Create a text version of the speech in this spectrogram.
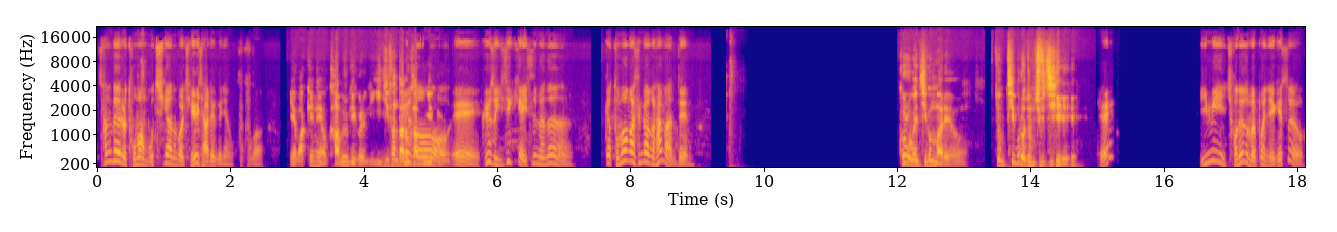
상대를 도망 못 치게 하는 걸 제일 잘해, 그냥 고쿠가. 얘 맞긴 해요 가불기 걸기 이지선다로 가불기 그래서, 걸기 예. 그래서 이 새끼가 있으면은, 그냥 도망갈 생각을 하면 안 돼. 그걸 왜 지금 말해요 좀 팁으로 좀 주지 이미 전에도 몇 번 얘기했어요.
